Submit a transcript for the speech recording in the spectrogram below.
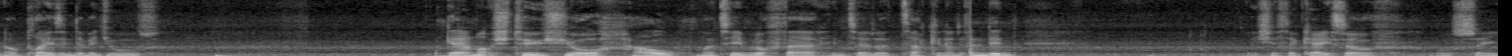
you know, play as individuals. Again, I'm not too sure how my team will fare in terms of attacking and defending. It's just a case of we'll see.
